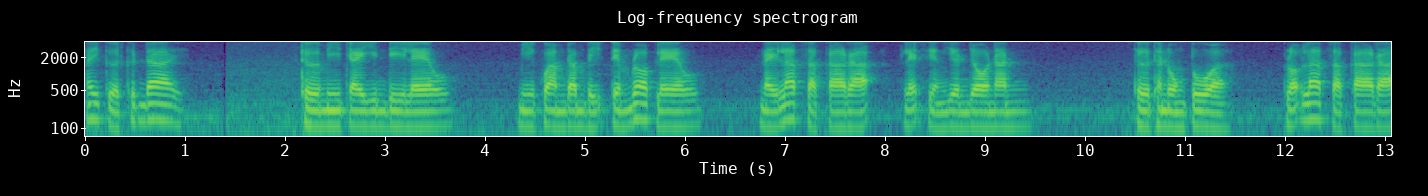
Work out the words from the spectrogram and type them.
ให้เกิดขึ้นได้ เธอมีใจยินดีแล้ว มีความดำริเต็มรอบแล้ว ในลาบสักการะและเสียงเยินยอนั้น ธอทะนงตัว เพราะลาบสักการะ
